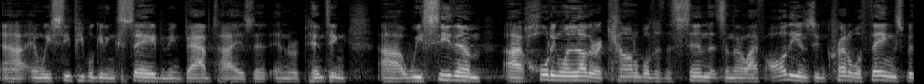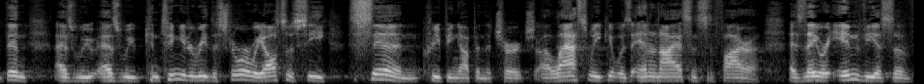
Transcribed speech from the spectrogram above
Uh, and we see people getting saved and being baptized and, and repenting. Uh, we see them uh, holding one another accountable to the sin that's in their life. All these incredible things. But then as we, as we continue to read the story, we also see sin creeping up in the church. Uh, last week it was Ananias and Sapphira as they were envious of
